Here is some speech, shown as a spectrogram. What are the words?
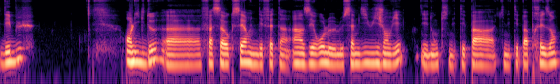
débuts en Ligue 2 face à Auxerre, une défaite 1-0 le, samedi 8 janvier, et donc qui n'était pas, présent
